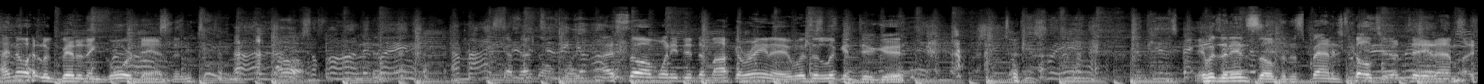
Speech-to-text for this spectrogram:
I know I look better than Gore dancing. Oh. I saw him when he did the Macarena. It wasn't looking too good. it was an insult to the Spanish culture, I'll tell you that much.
